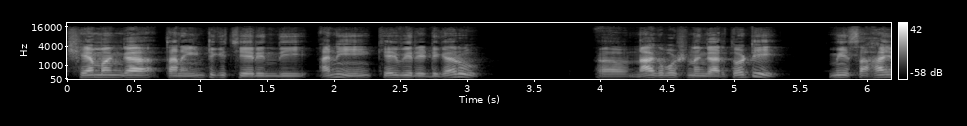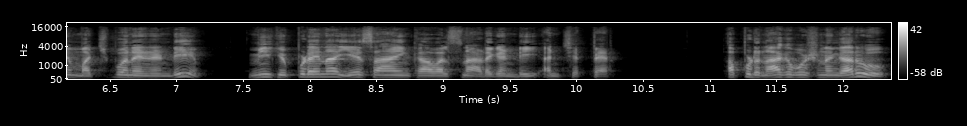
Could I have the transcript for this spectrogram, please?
క్షేమంగా తన ఇంటికి చేరింది అని కేవీ రెడ్డి గారు నాగభూషణం గారితోటి మీ సహాయం మర్చిపోనేనండి మీకు ఎప్పుడైనా ఏ సహాయం కావాల్సిన అడగండి అని చెప్పారు. అప్పుడు నాగభూషణం గారు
